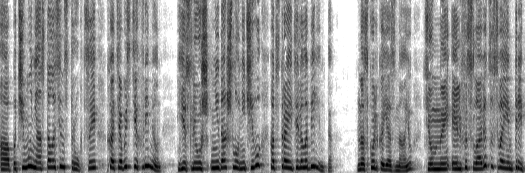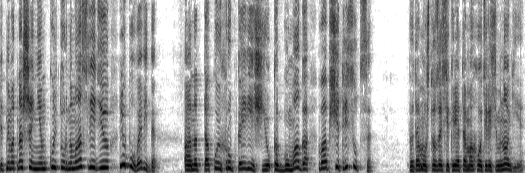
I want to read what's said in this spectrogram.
а почему не осталось инструкции хотя бы с тех времен, если уж не дошло ничего от строителя лабиринта? Насколько я знаю, темные эльфы славятся своим трепетным отношением к культурному наследию любого вида. А над такой хрупкой вещью, как бумага, вообще трясутся. Потому что за секретом охотились многие.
